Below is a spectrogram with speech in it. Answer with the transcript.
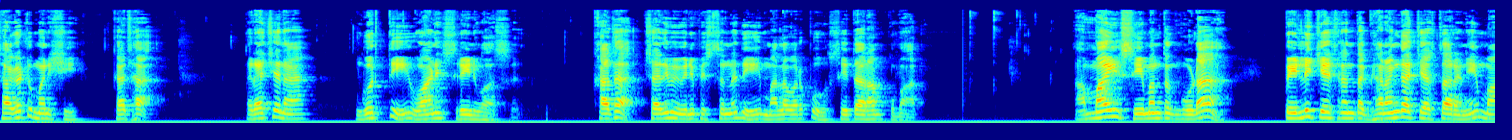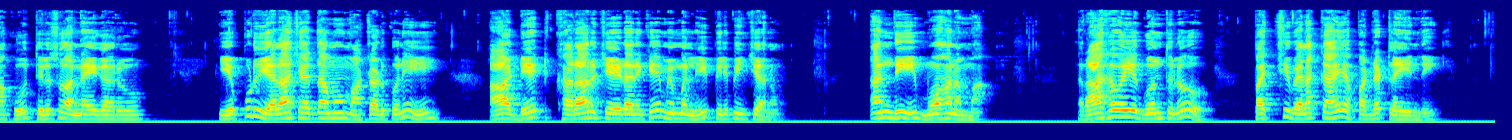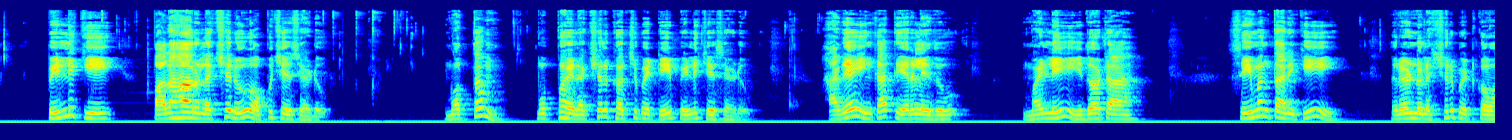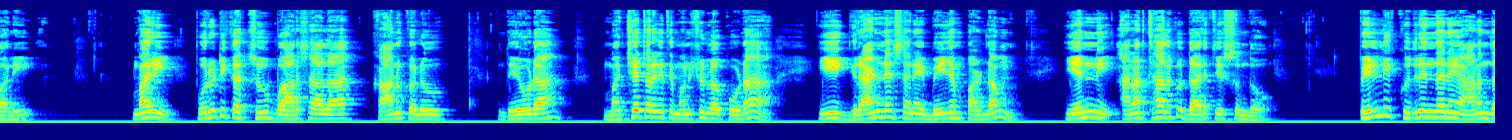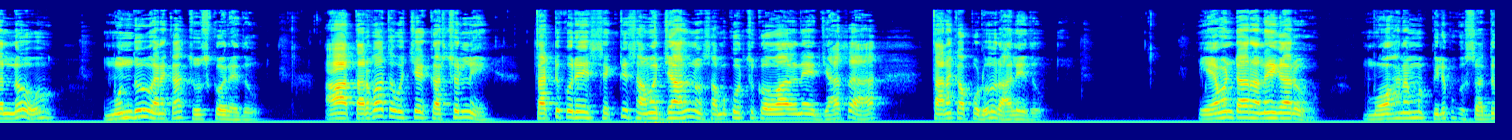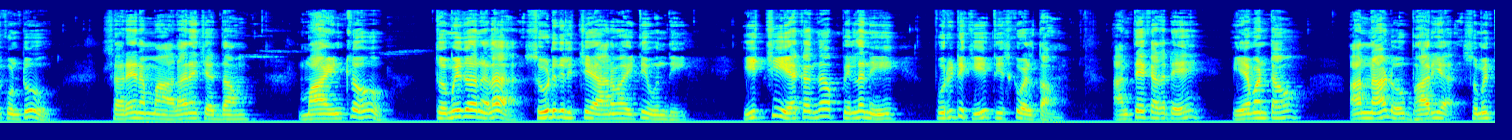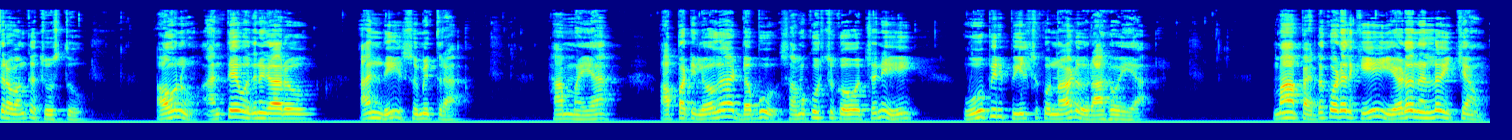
సగటు మనిషి కథ. రచన గుర్తి వాణి శ్రీనివాస్. కథ చదివి వినిపిస్తున్నది మల్లవరపు సీతారాం కుమార్. అమ్మాయి సీమంతం కూడా పెళ్ళి చేసినంత ఘనంగా చేస్తారని మాకు తెలుసు అన్నయ్య గారు. ఎప్పుడు ఎలా చేద్దామో మాట్లాడుకొని ఆ డేట్ ఖరారు చేయడానికే మిమ్మల్ని పిలిపించాను అంది మోహనమ్మ. రాఘవయ్య గొంతులో పచ్చి వెలక్కాయ పడ్డట్లయింది. పెళ్ళికి పదహారు లక్షలు అప్పు చేశాడు. మొత్తం ముప్పై లక్షలు ఖర్చు పెట్టి పెళ్ళి చేశాడు. అదే ఇంకా తీరలేదు. మళ్ళీ ఇదోట సీమంతానికి రెండు లక్షలు పెట్టుకోవాలి. మరి పురిటి ఖర్చు బారసాల కానుకలు దేవుడా మధ్యతరగతి మనుషుల్లో కూడా ఈ గ్రాండ్నెస్ అనే బీజం పడడం ఎన్ని అనర్థాలకు దారితీస్తుందో. పెళ్ళి కుదిరిందనే ఆనందంలో ముందు వెనక చూసుకోలేదు. ఆ తర్వాత వచ్చే ఖర్చుల్ని తట్టుకునే శక్తి సామర్థ్యాలను సమకూర్చుకోవాలనే ధ్యాస తనకప్పుడు రాలేదు. ఏమంటారు అన్నయ్య గారు? మోహనమ్మ పిలుపుకు సర్దుకుంటూ సరేనమ్మా అలానే చేద్దాం. మా ఇంట్లో తొమ్మిదో నెల సూడిదిలిచ్చే ఆనవాయితీ ఉంది. ఇచ్చి ఏకంగా పిల్లని పురిటికి తీసుకువెళ్తాం. అంతే కదటే ఏమంటావు? అన్నాడు భార్య సుమిత్ర వంక చూస్తూ. అవును అంతే వదిన గారు అంది సుమిత్ర. అమ్మయ్య అప్పటిలోగా డబ్బు సమకూర్చుకోవచ్చని ఊపిరి పీల్చుకున్నాడు రాఘవయ్య. మా పెద్ద కోడలికి ఏడో నెలలో ఇచ్చాం.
